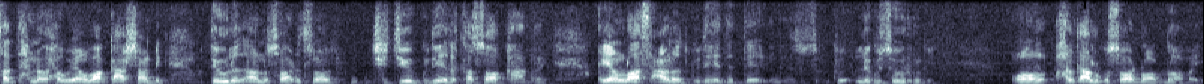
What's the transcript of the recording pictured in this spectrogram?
saddexna waxa weeyaan waa gaashaandhig dawlad aanu soo dhisno jijiga gudaheeda ka soo qaadnay ayaan laascaanood gudaheeda dee lagu soo rogay oo halkaa lagu soo dhoobdhoobay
